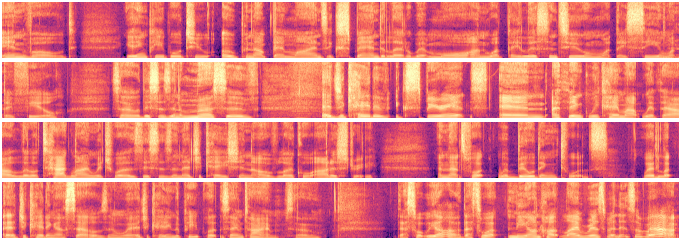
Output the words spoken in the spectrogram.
involved, getting people to open up their minds, expand a little bit more on what they listen to and what they see and what they feel. So this is an immersive, educative experience. And I think we came up with our little tagline, which was this is an education of local artistry. And that's what we're building towards. We're lo- educating ourselves and we're educating the people at the same time. So that's what we are. That's what Neon Hot Hotline Brisbane is about.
